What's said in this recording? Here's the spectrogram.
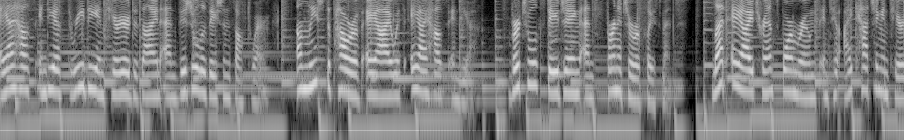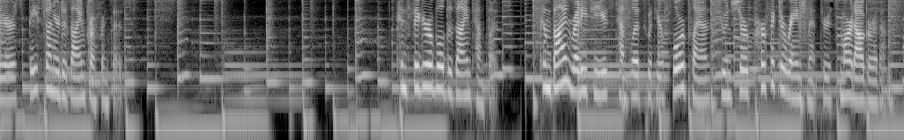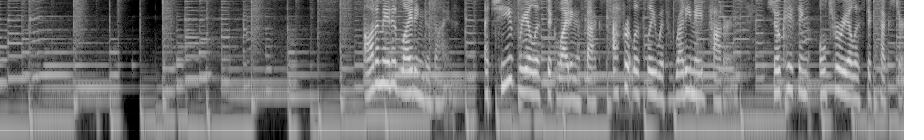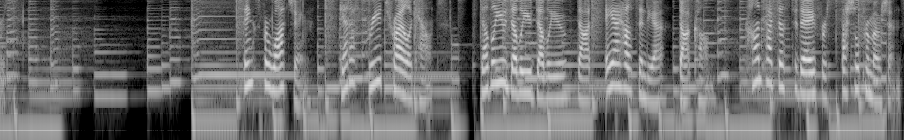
AI House India 3D interior design and visualization software. Unleash the power of AI with AI House India. Virtual staging and furniture replacement. Let AI transform rooms into eye-catching interiors based on your design preferences. Configurable design templates. Combine ready-to-use templates with your floor plans to ensure perfect arrangement through smart algorithms. Automated lighting design. Achieve realistic lighting effects effortlessly with ready-made patterns, showcasing ultra-realistic textures. Thanks for watching. Get a free trial account. www.aihouseindia.com. Contact us today for special promotions.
